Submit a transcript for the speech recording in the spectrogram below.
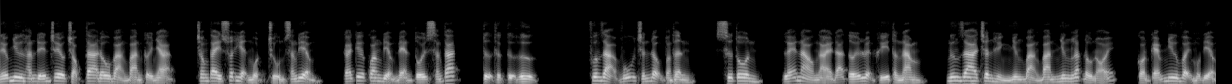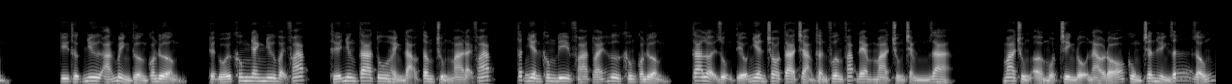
nếu như hắn đến t r e o chọc ta đâu bảng ban cờ nhạt, trong tay xuất hiện một chùm sáng điểm, cái kia quang điểm đèn tối sáng tắt, tự thực tự hư. Phương dạ vũ chấn động toàn thân, sư tôn, lẽ nào ngài đã tới luyện khí tầng năm? Ngưng ra chân hình nhưng bảng ban nhưng lắc đầu nói, còn kém như vậy một điểm. Kỳ thực như án bình thường con đường, tuyệt đối không nhanh như vậy pháp, thế nhưng ta tu hành đạo tâm trùng ma đại pháp, tất nhiên không đi phá toái hư không con đường, ta lợi dụng tiểu nhiên cho ta chạm thần phương pháp đem ma trùng chém ra. Ma trùng ở một trình độ nào đó cùng chân hình rất giống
